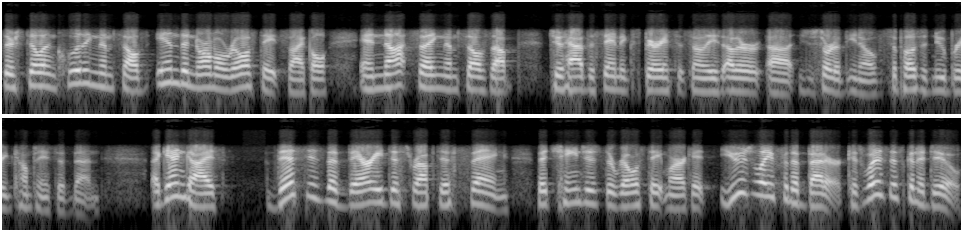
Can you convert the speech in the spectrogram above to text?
they're still including themselves in the normal real estate cycle and not setting themselves up to have the same experience that some of these other uh, sort of you know supposed new breed companies have been. Again, guys, this is the very disruptive thing that changes the real estate market, usually for the better. Because what is this going to do?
